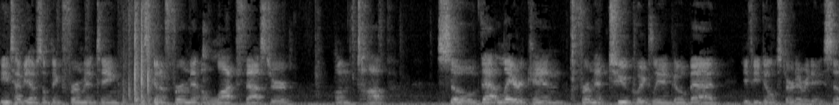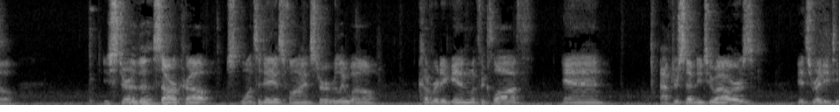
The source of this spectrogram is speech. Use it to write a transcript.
anytime you have something fermenting, it's going to ferment a lot faster on top. So that layer can ferment too quickly and go bad if you don't stir every day. So you stir the sauerkraut just once a day is fine. Stir it really well. Cover it again with the cloth, and after 72 hours, it's ready to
